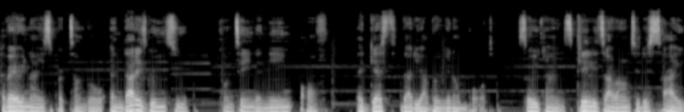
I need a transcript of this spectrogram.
a very nice rectangle. And that is going to contain the name of the guest that you are bringing on board so you can scale it around to the side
